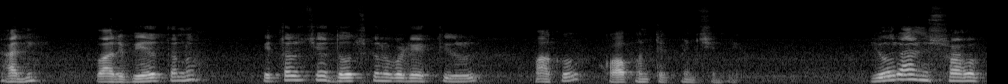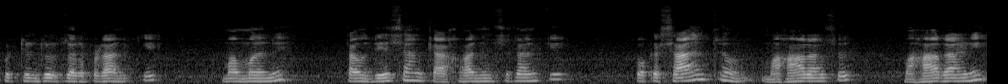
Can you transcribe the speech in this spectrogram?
కానీ వారి బీరతను ఇతరులచే దోచుకునబడే తీరు మాకు కోపం తెప్పించింది. యువరాణి స్వాభ పుట్టినరోజు జరపడానికి మమ్మల్ని తమ దేశానికి ఆహ్వానించడానికి ఒక సాయంత్రం మహారాజు మహారాణి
